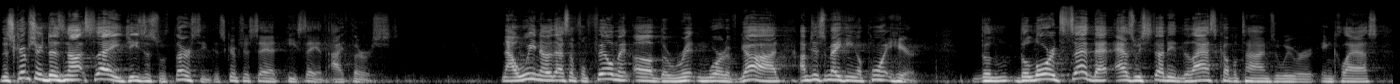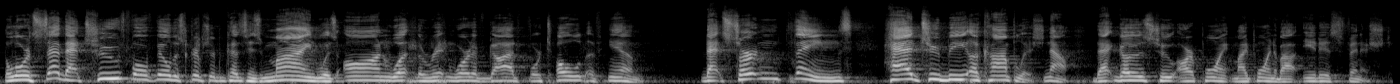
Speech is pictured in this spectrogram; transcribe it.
The scripture does not say Jesus was thirsty. The scripture said, He saith, I thirst. Now we know that's a fulfillment of the written word of God. I'm just making a point here. The, the Lord said that as we studied the last couple times we were in class. The Lord said that to fulfill the scripture because his mind was on what the written word of God foretold of him. That certain things had to be accomplished. Now, that goes to our point, my point about it is finished.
